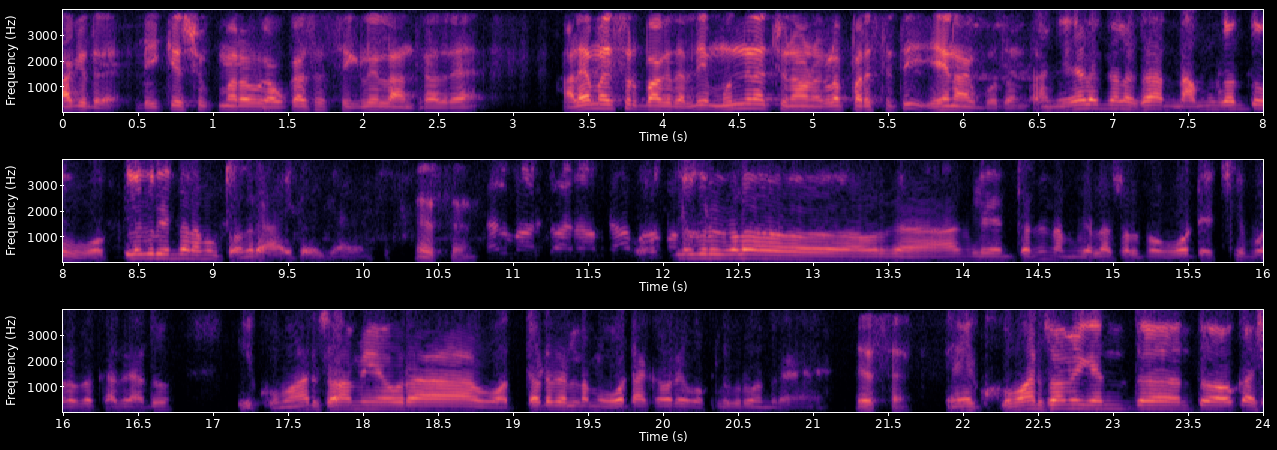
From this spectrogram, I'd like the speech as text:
ಆಗಿದ್ರೆ ಡಿ ಕೆ ಶಿವಕುಮಾರ್ ಅವ್ರಿಗೆ ಅವಕಾಶ ಸಿಗ್ಲಿಲ್ಲ ಅಂತ ಹೇಳಿದ್ರೆ ಹಳೆ ಮೈಸೂರು ಭಾಗದಲ್ಲಿ ಮುಂದಿನ ಚುನಾವಣೆಗಳ ಪರಿಸ್ಥಿತಿ ಏನಾಗ್ಬೋದು ಅಂತ? ನಾನು ಹೇಳಿದ್ನಲ್ಲ ಸರ್ ನಮ್ಗಂತೂ ಒಕ್ಕಲಿಗರಿಂದ ನಮಗೆ ತೊಂದರೆ ಆಯ್ತು ಗ್ಯಾರಂಟಿ ಎಸ್ ಸರ್ ಒಕ್ಕಲಿಗರುಗಳು ಅವ್ರಿಗೆ ಆಗ್ಲಿ ಅಂತಂದ್ರೆ ನಮ್ಗೆಲ್ಲ ಸ್ವಲ್ಪ ಓಟ್ ಹೆಚ್ಚಿಗೆ ಬರಬೇಕಾದ್ರೆ ಅದು ಈ ಕುಮಾರಸ್ವಾಮಿ ಅವರ ಒತ್ತಡದಲ್ಲಿ ನಮ್ಗೆ ಓಟ್ ಹಾಕವ್ರೆ ಒಕ್ಕಲಿಗರು ಅಂದ್ರೆ. ಎಸ್ ಸರ್ ಏ ಕುಮಾರಸ್ವಾಮಿಗೆ ಎಂತ ಅಂತೂ ಅವಕಾಶ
